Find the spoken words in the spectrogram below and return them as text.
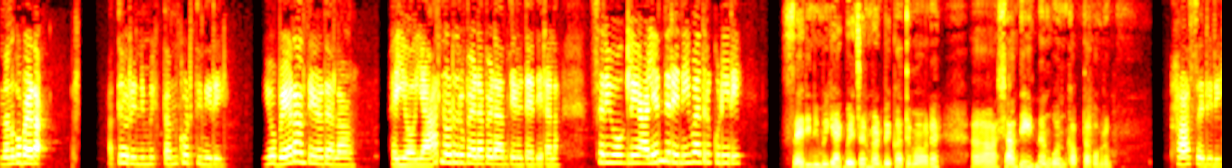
ನನಗೂ ಬೇಡ. ಅತ್ತೆಯವ್ರಿ ನಿಮಗೆ ತಂದು ಕೊಡ್ತೀನಿ ರೀ. ಅಯ್ಯೋ ಬೇಡ ಅಂತ ಹೇಳ್ದಲ್ಲ ಅಯ್ಯೋ ಯಾರು ನೋಡಿದ್ರು ಬೇಡ ಬೇಡ ಅಂತ ಹೇಳ್ತಾ ಇದ್ದೀರಲ್ಲ? ಸರಿ ಹೋಗ್ಲಿ ಅಲ್ಲಿಂದಿರಿ ನೀವಾದ್ರೂ ಕುಡೀರಿ. ಸರಿ ನಿಮಗೆ ಯಾಕೆ ಬೇಜಾರು ಮಾಡಬೇಕು ಅತ್ತೆ ಮಾವರೇ? ಶಾಂತಿ ಒಂದು ಕಪ್ ತಗೊಬ್ರು. ಹಾಂ ಸರಿ ರೀ.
